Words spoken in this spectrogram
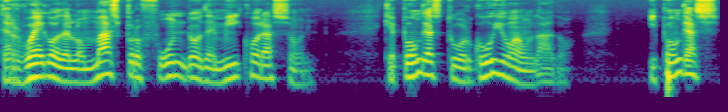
te ruego de lo más profundo de mi corazón que pongas tu orgullo a un lado y pongas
